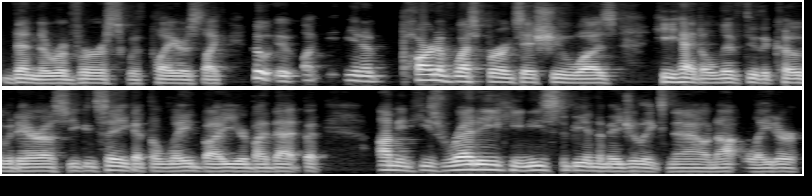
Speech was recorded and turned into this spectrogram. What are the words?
than the reverse with players like who you know part of Westburg's issue was he had to live through the COVID era, so you can say he got delayed by a year by that, but I mean, he's ready. He needs to be in the major leagues now, not later.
